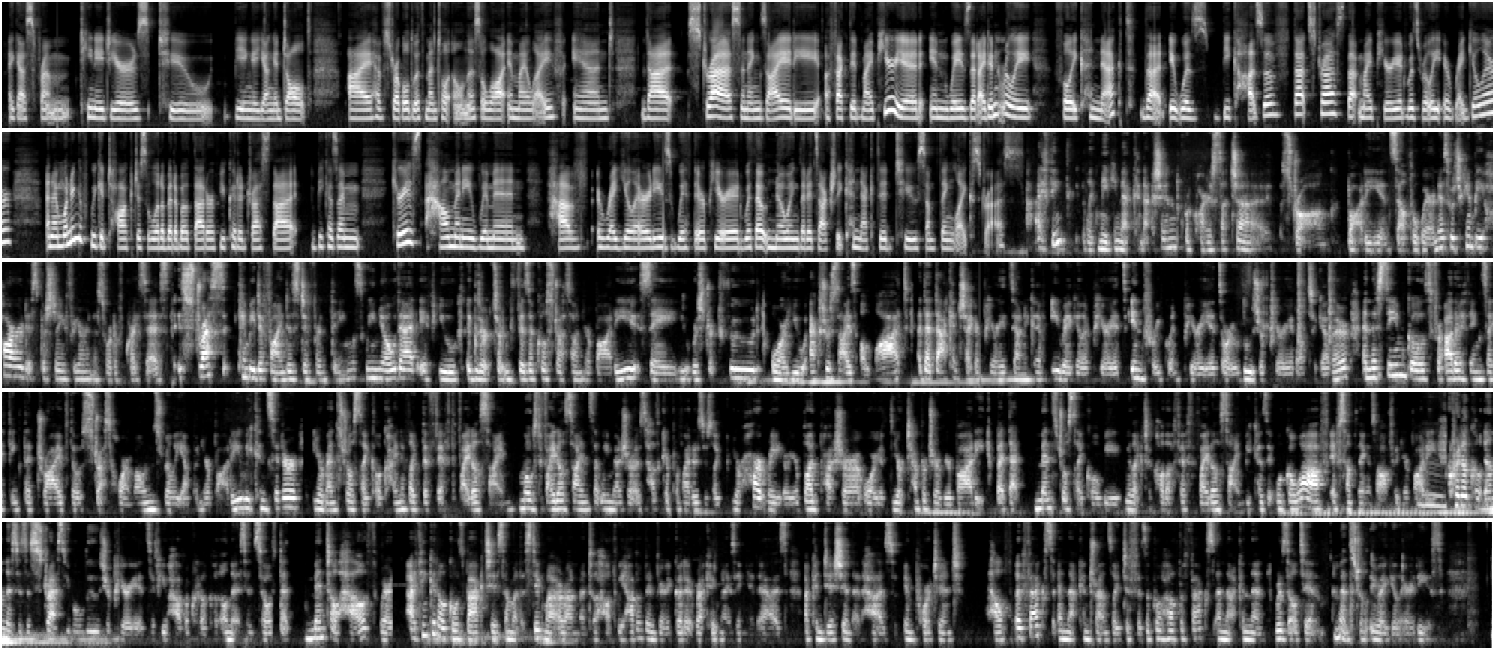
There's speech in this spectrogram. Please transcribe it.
I guess from teenage years to being a young adult, I have struggled with mental illness a lot in my life, and that stress and anxiety affected my period in ways that I didn't really fully connect that it was because of that stress that my period was really irregular. And I'm wondering if we could talk just a little bit about that or if you could address that because I'm curious how many women have irregularities with their period without knowing that it's actually connected to something like stress. I think like making that connection requires such a strong body and self awareness, which can be hard, especially if you're in a sort of crisis. Stress can be defined as different things. We know that if you exert certain physical stress on your body, say you restrict food or you exercise a lot, that that can shut your periods down. You can have irregular periods, infrequent periods, or lose your period altogether. And the same goes for other things I think that drive those stress hormones really up in your body. We consider your menstrual cycle kind of like the fifth vital sign. Most vital signs that we measure as healthcare providers is like your heart rate or your blood pressure or your temperature of your body. But that menstrual cycle we, we like to call the fifth vital sign because it will go off if something is off in your body. Mm. Critical illness is a stress. You will lose your periods if you have a critical illness. And so that mental health, where I think it all goes back to some of the stigma around mental health. We haven't been very good at recognizing it as a condition that has important health effects and that can translate to physical health effects and that can then result in menstrual irregularities.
